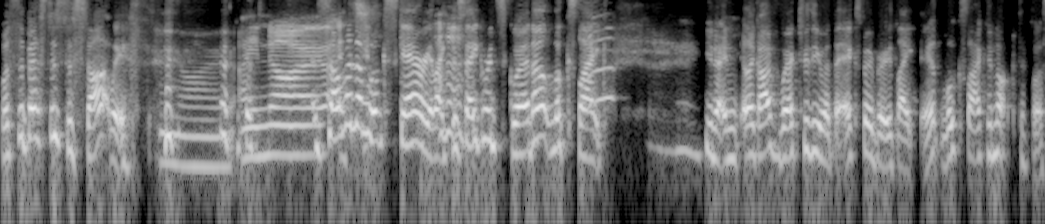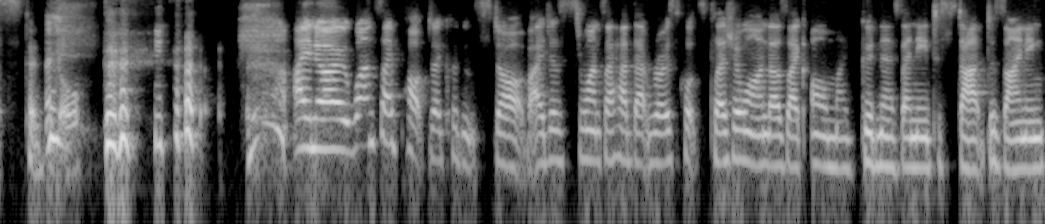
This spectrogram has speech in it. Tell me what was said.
what's the best is to start with? I know, I know. some of them look scary. Like the sacred squirter looks like you know, and like I've worked with you at the expo booth, like it looks like an octopus tentacle. I know. Once I popped, I couldn't stop. I just, once I had that rose quartz pleasure wand, I was like, oh my goodness, I need to start designing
